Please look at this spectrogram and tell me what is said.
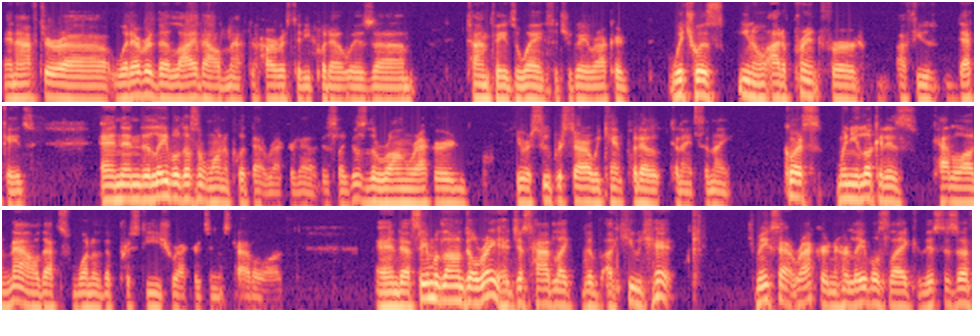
and after uh, whatever the live album after Harvest that he put out was um, Time Fades Away, such a great record, which was you know out of print for a few decades, and then the label doesn't want to put that record out. It's like this is the wrong record. You're a superstar. We can't put out Tonight's the Night. Of course, when you look at his catalog now, that's one of the prestige records in his catalog. And uh, same with Lana Del Rey had just had like the, a huge hit. She makes that record, and her label's like, "This is a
